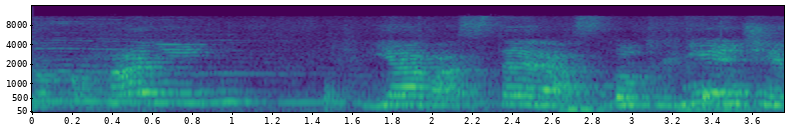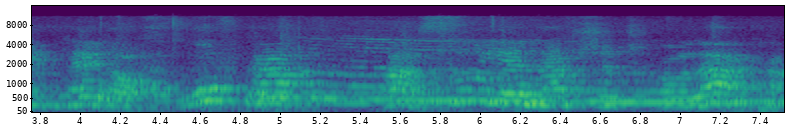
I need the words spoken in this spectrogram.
To kochani, ja Was teraz dotknięciem tego ołówka pasuję na przedszkolaka.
